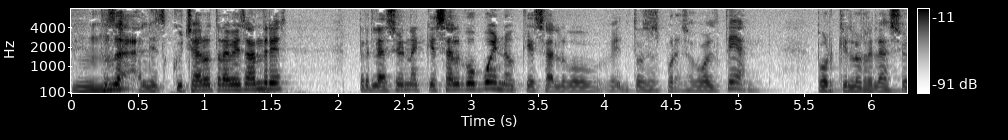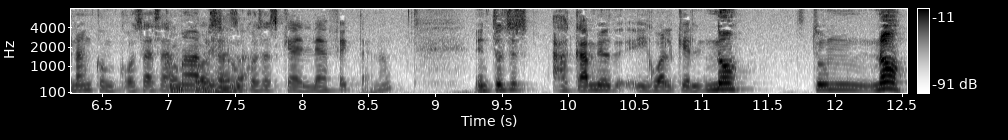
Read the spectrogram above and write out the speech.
Entonces, al escuchar otra vez a Andrés, relaciona que es algo bueno, que es algo, entonces por eso voltean, porque lo relacionan con cosas Con amables, cosas- con cosas que a él le afectan, ¿no? Entonces, a cambio, igual que el no, tú no,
